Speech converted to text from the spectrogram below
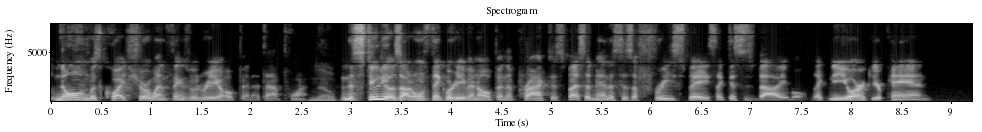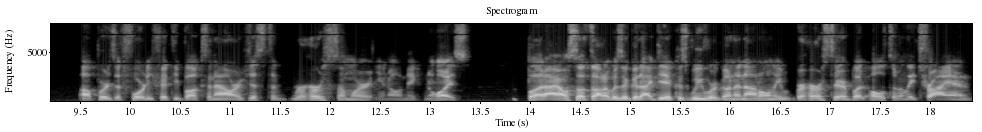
No one was quite sure when things would reopen at that point. Nope. And the studios, I don't think were even open to practice. But I said, man, this is a free space. Like, this is valuable. Like, New York, you're paying upwards of 40, 50 bucks an hour just to rehearse somewhere, you know, and make noise. But I also thought it was a good idea because we were going to not only rehearse there, but ultimately try and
